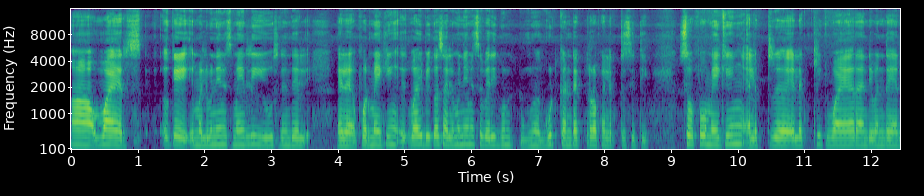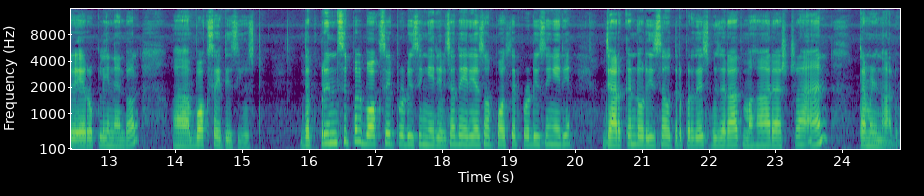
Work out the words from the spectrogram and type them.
uh, wires. Okay aluminum is mainly used in the for making why? Because aluminum is a very good good conductor of electricity. So for making electri electric wire and even the aeroplane and all uh, bauxite is used. The principal bauxite producing area which are the areas of bauxite producing area? Jharkhand orissa uttar pradesh gujarat maharashtra and tamil nadu.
